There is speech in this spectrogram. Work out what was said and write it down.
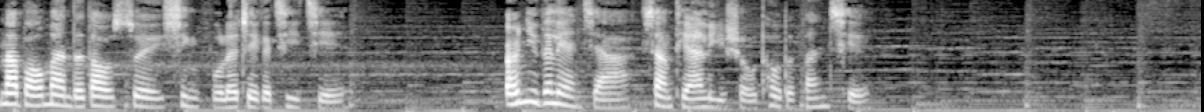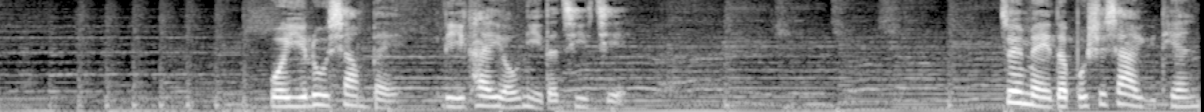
那饱满的稻穗幸福了这个季节，而你的脸颊像田里熟透的番茄。我一路向北，离开有你的季节。最美的不是下雨天，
